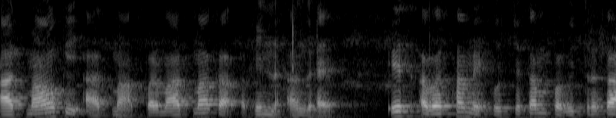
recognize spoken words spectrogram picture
आत्माओं की आत्मा, परमात्मा का अभिन्न अंग है। इस अवस्था में उच्चतम पवित्रता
